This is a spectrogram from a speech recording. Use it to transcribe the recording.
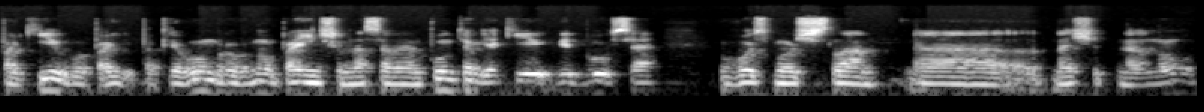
по Києву, по, по Кривому ну по іншим населеним пунктам, який відбувся 8 числа. А, значить, ну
